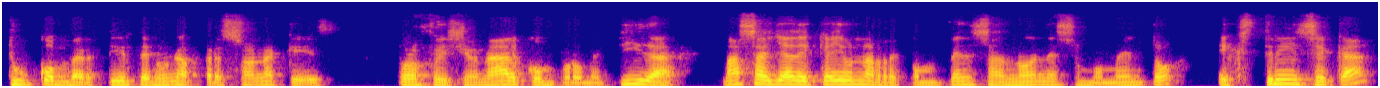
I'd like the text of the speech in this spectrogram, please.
tú convertirte en una persona que es profesional, comprometida, más allá de que haya una recompensa no en ese momento, extrínseca,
